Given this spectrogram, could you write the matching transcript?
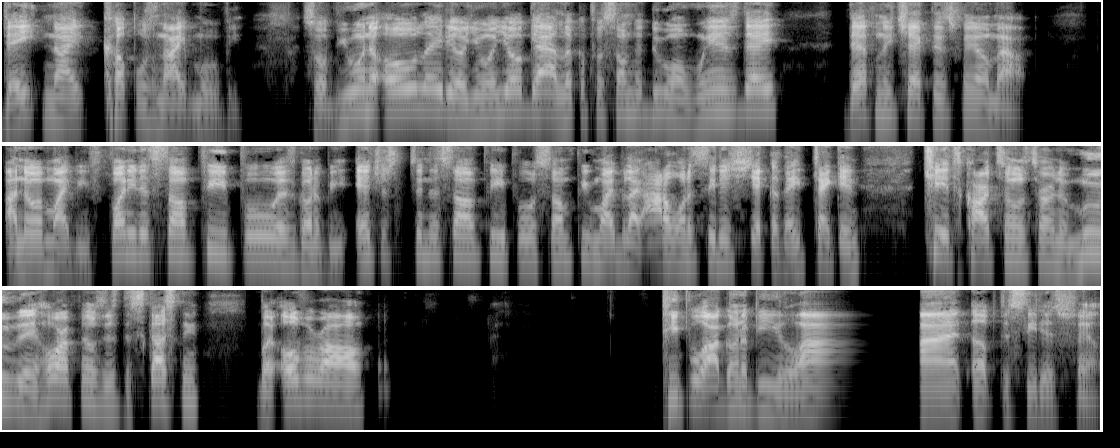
date night, couples night movie. So if you and the old lady or you and your guy looking for something to do on Wednesday, definitely check this film out. I know it might be funny to some people. It's going to be interesting to some people. Some people might be like, I don't want to see this shit because they taking kids' cartoons, turning to movie and horror films is disgusting. But overall, people are going to be lined up to see this film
